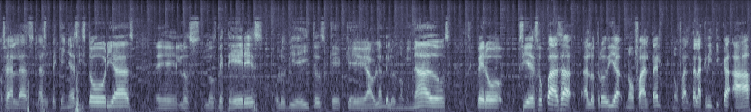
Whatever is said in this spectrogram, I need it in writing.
O sea, las, las Sí. pequeñas historias, eh, los, los BTRs o los videitos que, que hablan de los nominados, pero si eso pasa, al otro día no falta, el, no falta la crítica a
